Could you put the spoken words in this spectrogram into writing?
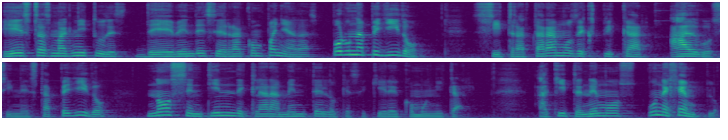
estas magnitudes deben de ser acompañadas por un apellido. Si tratáramos de explicar algo sin este apellido, no se entiende claramente lo que se quiere comunicar. Aquí tenemos un ejemplo.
